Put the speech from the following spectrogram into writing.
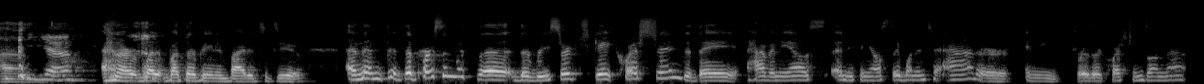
Um, yeah. And are, what, what they're being invited to do. And then did the person with the, the ResearchGate question, did they have any else, anything else they wanted to add or any further questions on that?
